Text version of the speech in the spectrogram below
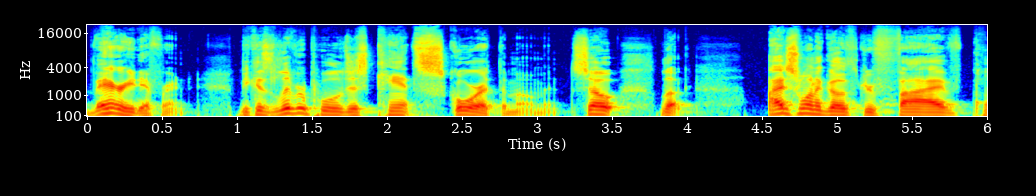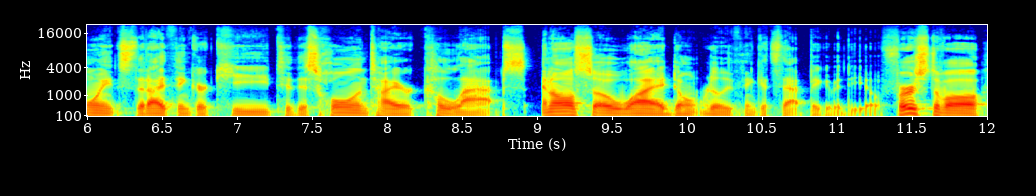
Very different because Liverpool just can't score at the moment. So, look, I just want to go through five points that I think are key to this whole entire collapse and also why I don't really think it's that big of a deal. First of all,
